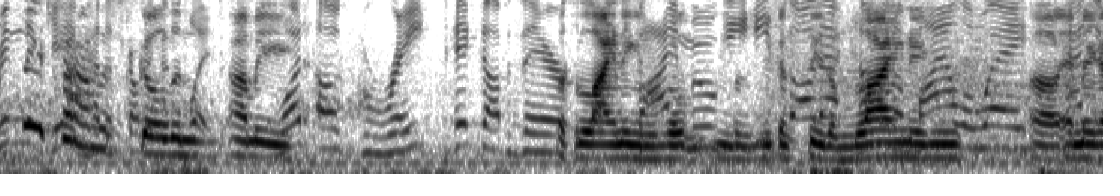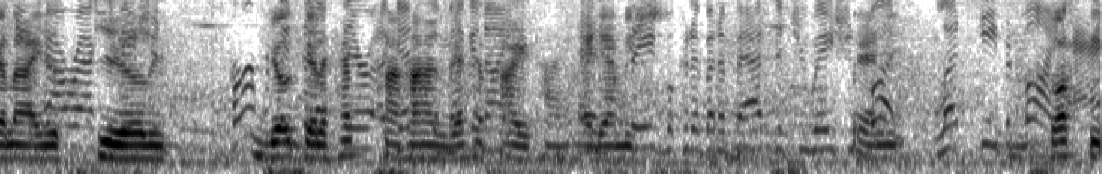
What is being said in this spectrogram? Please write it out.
this time the Goblin Army. What a great pickup there. There's lightning, you can see them lightning, uh, and Mega Knight is really Go get a has high, get high, high, high damage. What could have been a bad situation, and but let's keep in mind, as we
